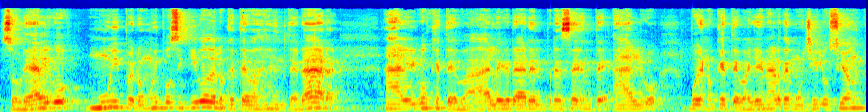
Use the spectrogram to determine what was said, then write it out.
sobre algo muy, pero muy positivo de lo que te vas a enterar algo que te va a alegrar el presente, algo bueno que te va a llenar de mucha ilusión,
